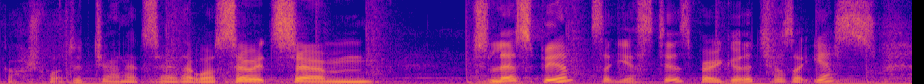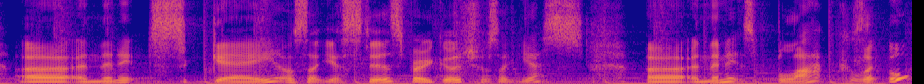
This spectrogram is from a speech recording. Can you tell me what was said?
gosh, what did Janet say that was? So it's um, it's lesbian. I was like, yes, it is. Very good. She was like, yes. Uh, and then it's gay. I was like, yes, it is. Very good. She was like, yes. Uh, and then it's black. I was like, oh.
